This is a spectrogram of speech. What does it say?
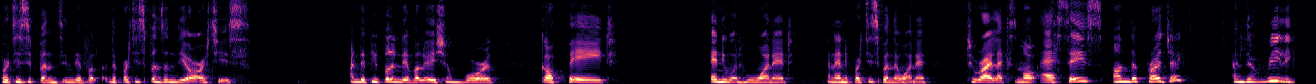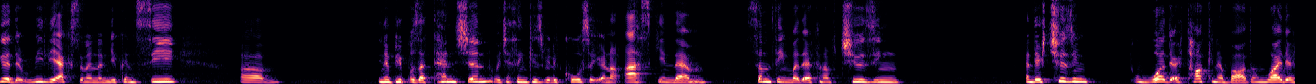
participants in the the participants and the artists and the people in the evaluation board got paid anyone who wanted and any participant that wanted to write like small essays on the project. And they're really good. They're really excellent. And you can see um, you know people's attention which i think is really cool. So you're not asking them something but they're kind of choosing and they're choosing what they're talking about and why they're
